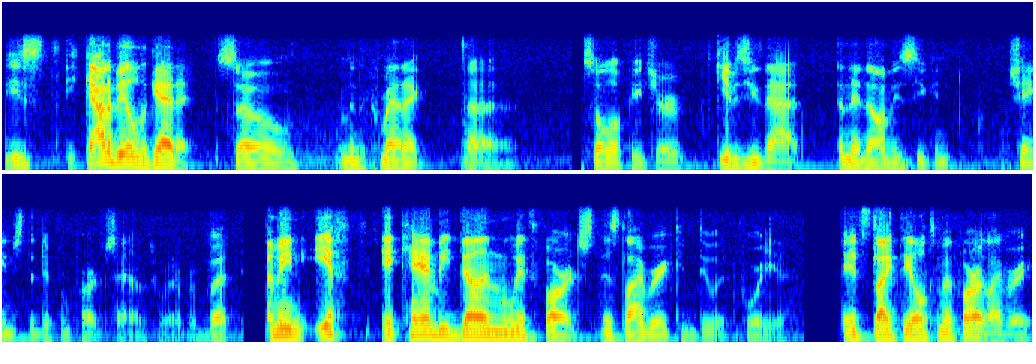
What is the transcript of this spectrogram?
you just you got to be able to get it. So I mean, the chromatic uh, solo feature gives you that, and then obviously you can change the different fart sounds or whatever. But I mean, if it can be done with farts, this library can do it for you. It's like the ultimate fart library.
